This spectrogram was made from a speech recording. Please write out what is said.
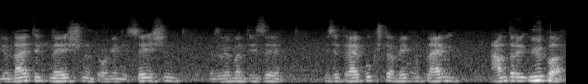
United Nation und Organization, also wenn man diese, diese drei Buchstaben weg und bleiben andere über.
